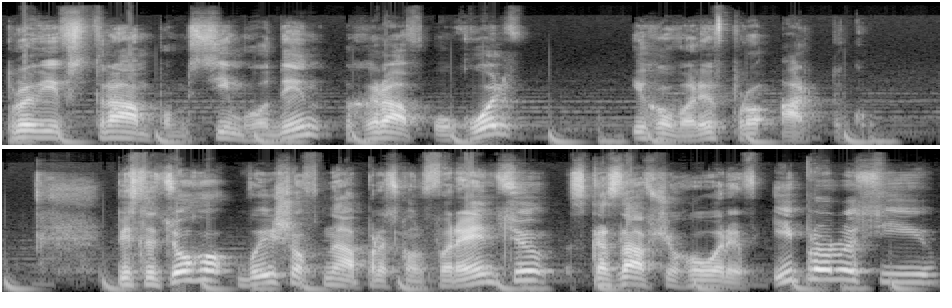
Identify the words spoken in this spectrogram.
провів з Трампом 7 годин, грав у гольф і говорив про Арктику. Після цього вийшов на прес-конференцію, сказав, що говорив і про Росію,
